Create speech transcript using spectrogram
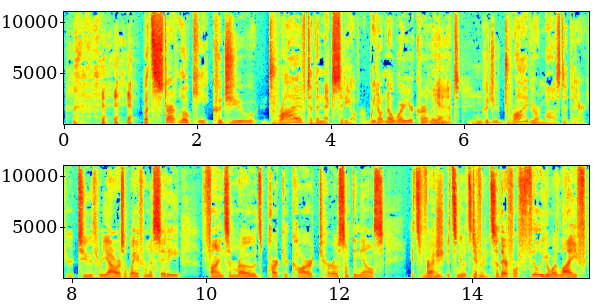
but start low key. Could you drive to the next city over? We don't know where you're currently Mm-hmm. at. Could you drive your Mazda there? You're two, three hours away from a city, find some roads, park your car, Turo something else. It's fresh, Mm-hmm. it's new, it's different. So therefore, fill your life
